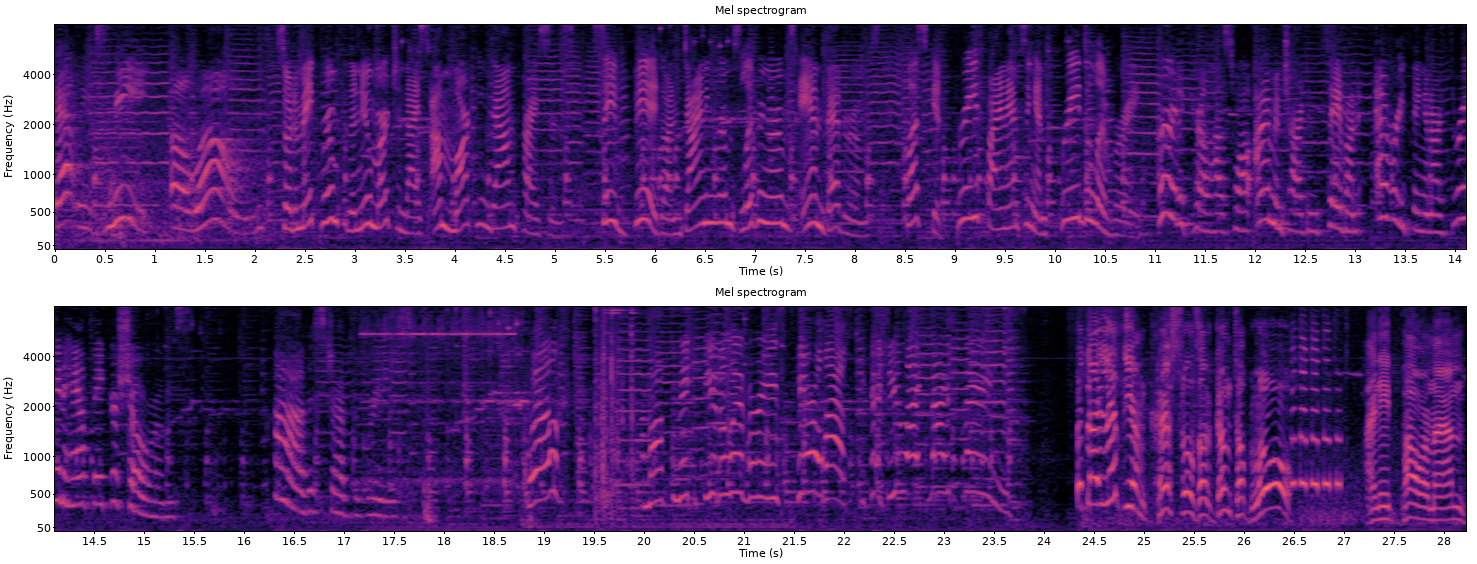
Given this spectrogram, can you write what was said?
That leaves me alone. So to make room for the new merchandise, I'm marking down prices. Save big on dining rooms, living rooms, and bedrooms. Plus, get free financing and free delivery. Hurry to Carol House while I'm in charge and save on everything in our three and a half acre showrooms. Ah, this job's a breeze. Well, dilithium crystals are going to blow. I need power, man,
